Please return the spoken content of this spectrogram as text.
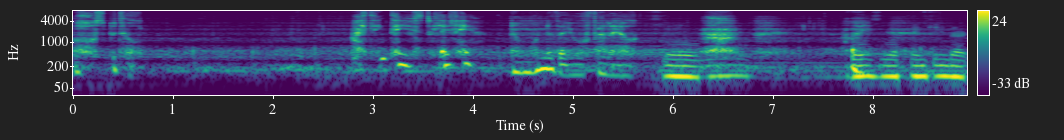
A hospital. I think they used to live here. No wonder they all fell ill. So those who are thinking that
